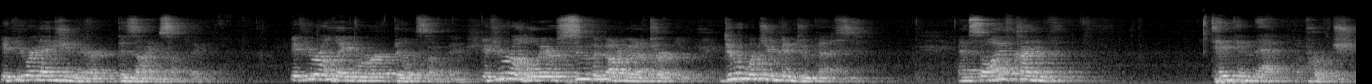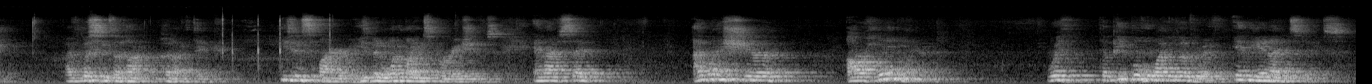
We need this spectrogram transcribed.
If you're an engineer, design something. If you're a laborer, build something. If you're a lawyer, sue the government of Turkey. Do what you can do best. And so I've kind of taken that approach. I've listened to Hrant Dink. He's inspired me. He's been one of my inspirations. And I've said, I want to share our homeland with the people who I live with in the United States.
